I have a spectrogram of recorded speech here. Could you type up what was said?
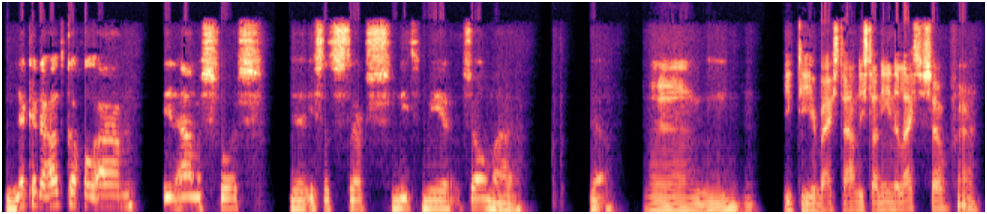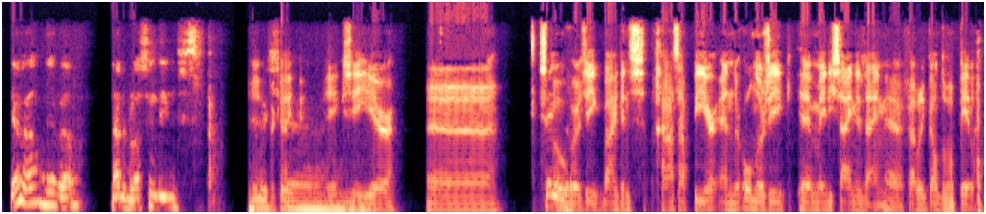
Lekker de houtkachel aan in Amersfoort. is dat straks niet meer zomaar. Ja. Um, die, die hierbij staan, die staan niet in de lijst of zo? Of, uh? Jawel, jawel. Naar de Belastingdienst. Even dus, kijken. Uh, ik zie hier... Uh, boven zie ik Bidens Gaza-pier en daaronder zie ik uh, medicijnen zijn, fabrikanten van pillen.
